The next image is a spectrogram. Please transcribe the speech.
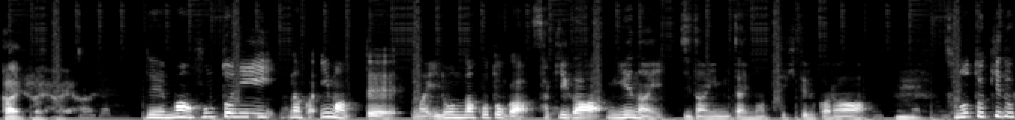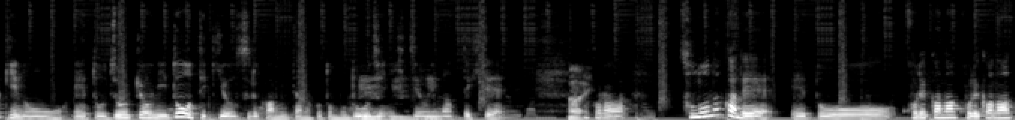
はいはいはいはい。でまあ本当になんか今って、まあ、いろんなことが先が見えない時代みたいになってきてるからうん。その時々の、えー、と状況にどう適応するかみたいなことも同時に必要になってきて、はい。だからその中で、えー、とこれかなこれかなっ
